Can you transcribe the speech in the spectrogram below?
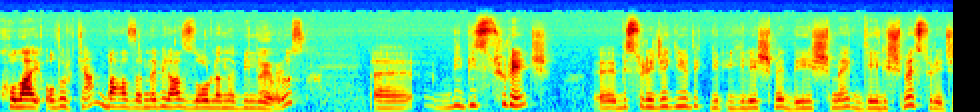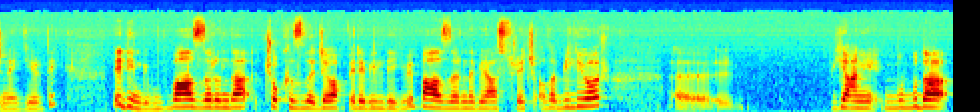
kolay olurken bazılarında biraz zorlanabiliyoruz. E, bir, bir süreç, e, bir sürece girdik, bir iyileşme, değişme, gelişme sürecine girdik. Dediğim gibi bazılarında çok hızlı cevap verebildiği gibi bazılarında biraz süreç alabiliyor. Ee, yani bu, bu da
